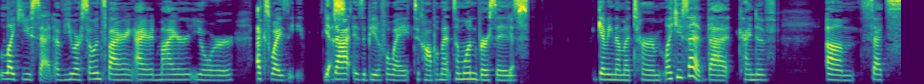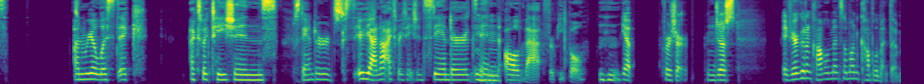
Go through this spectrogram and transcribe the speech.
like you said, of you are so inspiring. I admire your XYZ. yes. That is a beautiful way to compliment someone versus Yes. giving them a term, like you said, that kind of um sets unrealistic expectations. standards Yeah, not expectations, standards, Mhm. and all of that for people. hmm for sure. And just if you're gonna compliment someone, compliment them.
